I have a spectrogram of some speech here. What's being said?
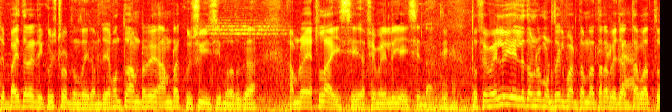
যে বাইতারে তারা রিকোয়েস্ট করতাম চাইতাম যে এখন তো আমরা আমরা খুশি হইছি মনে করা। আমরা একলা আইছি ফ্যামিলি লই আইছি না। তো ফ্যামিলি লই আইলে তো আমরা মোটরসাইকেল পারতাম না তারা বেজান তাবা তো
